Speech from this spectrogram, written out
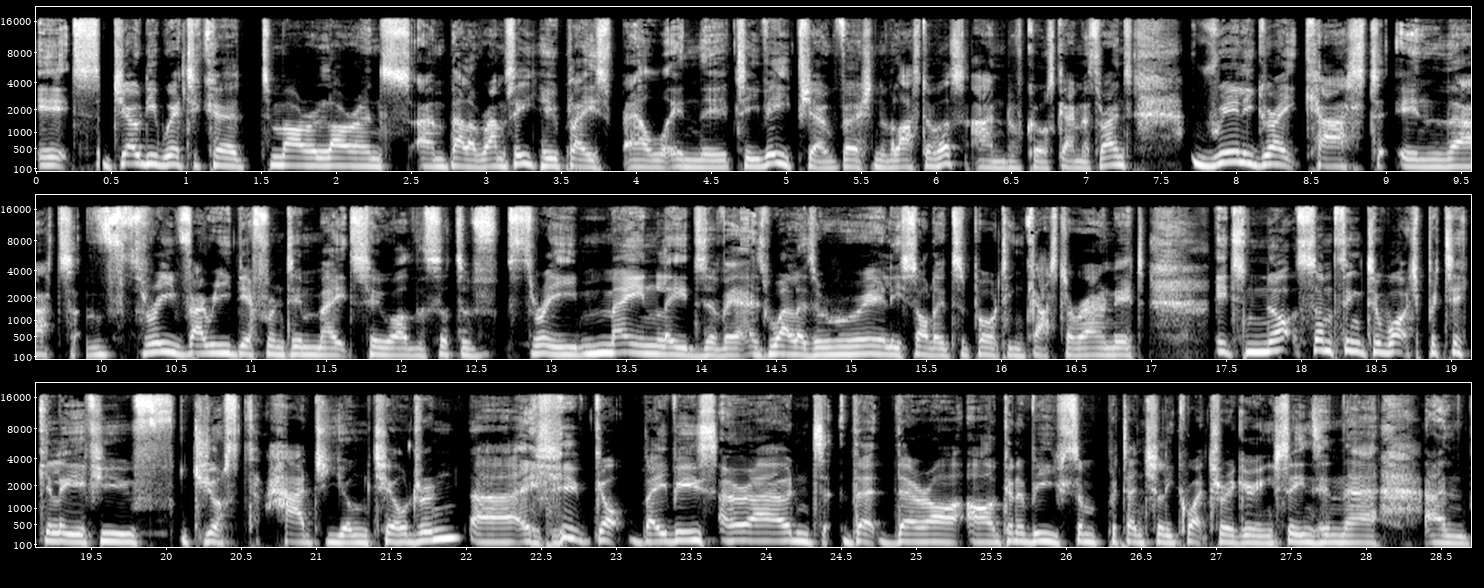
It's Jodie Whittaker, Tamara Lawrence, and Bella Ramsey, who plays Elle in the TV show version of The Last of Us, and of course Game of Thrones. Really great cast in that. Three very different inmates who are the sort of three main leads of it, as well as a really solid supporting cast around it. It's not something to watch, particularly if you've just had young children. Uh, if you've got babies around, that there are, are going to be some potentially quite triggering scenes in there and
